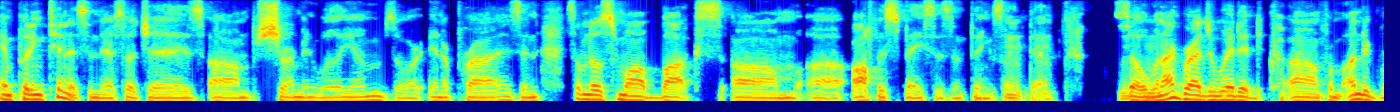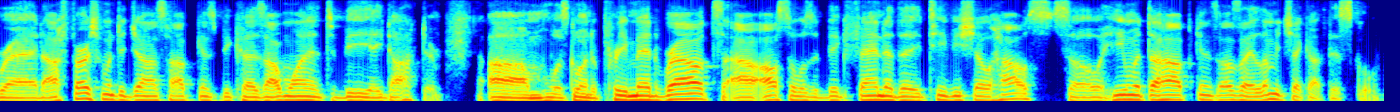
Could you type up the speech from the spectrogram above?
and putting tenants in there, such as um, Sherwin Williams or Enterprise and some of those small box um, uh, office spaces and things like mm-hmm. that. So mm-hmm. when I graduated um, from undergrad, I first went to Johns Hopkins because I wanted to be a doctor. Um, was going to pre med route. I also was a big fan of the TV show House. So he went to Hopkins. I was like, let me check out this school.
